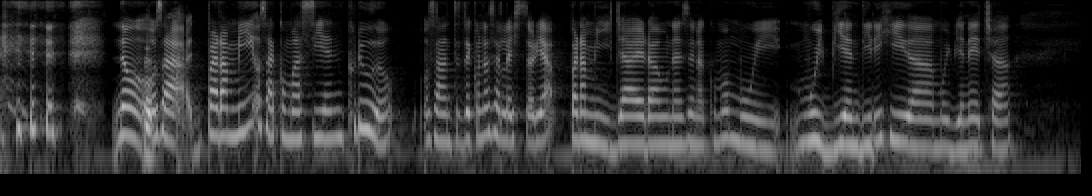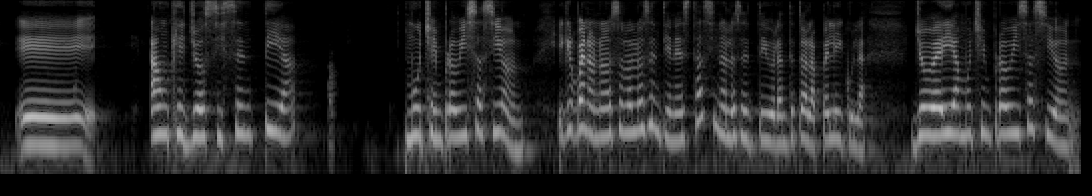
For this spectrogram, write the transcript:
no, o sea, para mí, o sea, como así en crudo, o sea, antes de conocer la historia, para mí ya era una escena como muy, muy bien dirigida, muy bien hecha. Eh, aunque yo sí sentía mucha improvisación. Y que, bueno, no solo lo sentí en esta, sino lo sentí durante toda la película. Yo veía mucha improvisación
